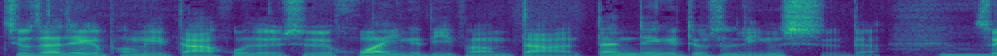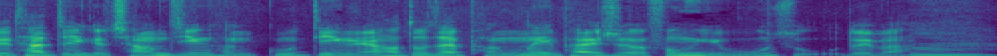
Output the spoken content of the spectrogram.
就在这个棚里搭，或者是换一个地方搭，但那个就是临时的，所以它这个场景很固定，然后都在棚内拍摄，风雨无阻，对吧？嗯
